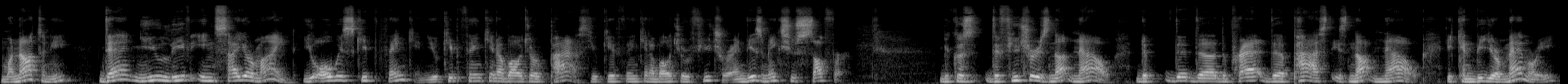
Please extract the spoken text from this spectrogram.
monotony, then you live inside your mind. You always keep thinking. You keep thinking about your past. You keep thinking about your future. And this makes you suffer. Because the future is not now. The, the, the, the, pre- the past is not now. It can be your memory,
